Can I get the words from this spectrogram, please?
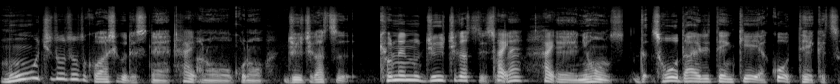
もう一度ちょっと詳しくですね、はい、あのこの11月去年の11月ですよね、はいはい、えー、日本総代理店契約を締結、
